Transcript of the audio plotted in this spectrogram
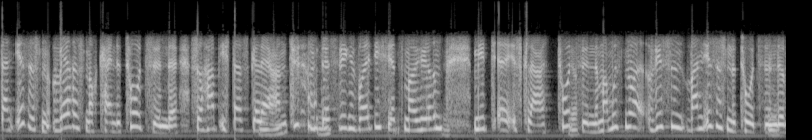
dann ist es, wäre es noch keine Todsünde. So habe ich das gelernt. Mhm. Und deswegen wollte ich jetzt mal hören, mit, äh, ist klar, Todsünde. Man muss nur wissen, wann ist es eine Todsünde.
